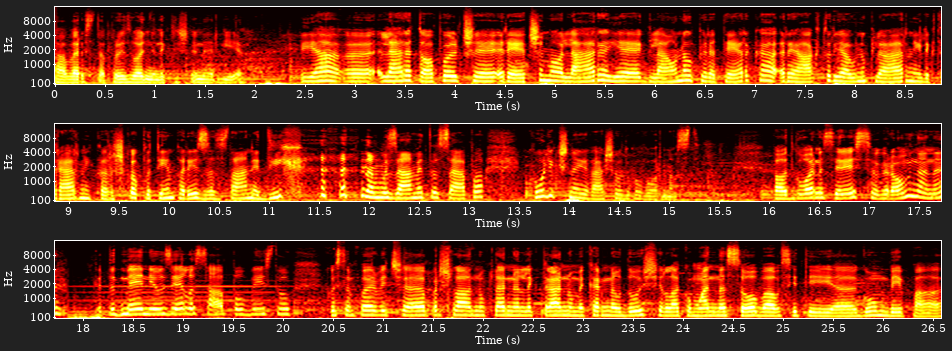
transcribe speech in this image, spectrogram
ta vrsta proizvodnje električne energije. Ja, uh, Lara Topol, če rečemo, Lara je glavna operaterka reaktorja v nuklearni elektrarni Krško, potem pa res zastane dih, nam vzame to sapo. Kolikšna je vaša odgovornost? Pa odgovornost je res ogromna. Ne? Ker tudi meni je vzelo sapo v bistvu, ko sem prvič eh, prišla v nuklearno elektrarno, me kar navdušila, komandna soba, vsi ti uh, gumbi, pa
